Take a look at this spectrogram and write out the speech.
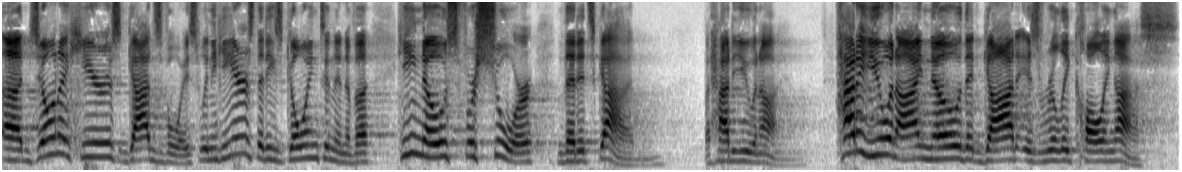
uh, Jonah hears God's voice, when he hears that he's going to Nineveh, he knows for sure that it's God. But how do you and I? How do you and I know that God is really calling us?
